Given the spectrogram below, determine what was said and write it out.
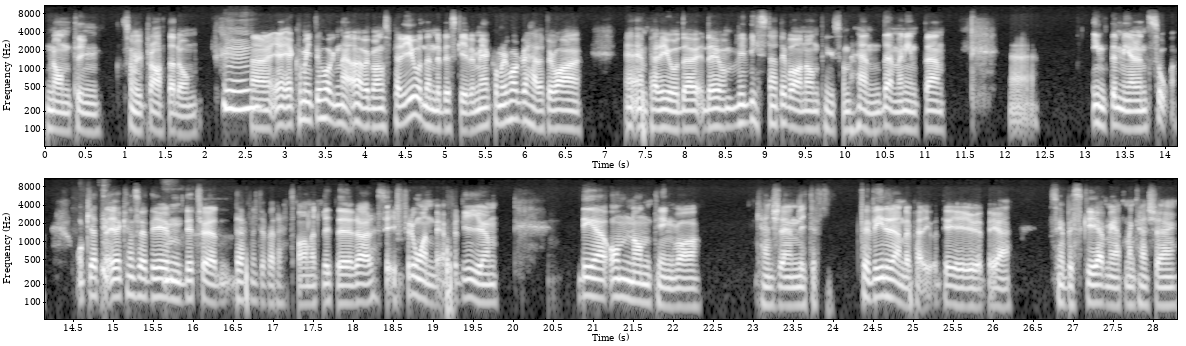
någonting som vi pratade om. Mm. Uh, jag, jag, kommer inte ihåg den här övergångsperioden du beskriver, men jag kommer ihåg det här att det var en period där, där vi visste att det var någonting som hände, men inte, uh, inte mer än så. Och jag, jag kan säga att det, mm. det tror jag definitivt är rätt vanligt, lite röra sig ifrån det. För det är ju, det om någonting var kanske en lite förvirrande period, det är ju det som jag beskrev med att man kanske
